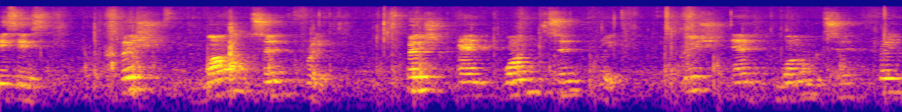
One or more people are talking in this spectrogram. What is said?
this is push, one, two, three. Push and one, two, three. Push and one, two, three.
